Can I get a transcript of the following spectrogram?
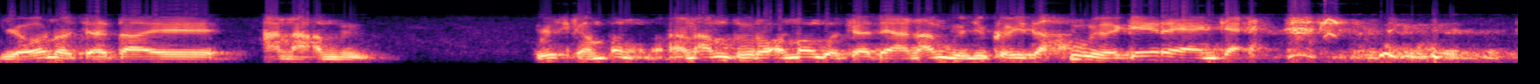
Ya ono jatahe anakmu. Wis gampang, anakmu turokno kok jatahe anakmu juga tamu ya kere engkek.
